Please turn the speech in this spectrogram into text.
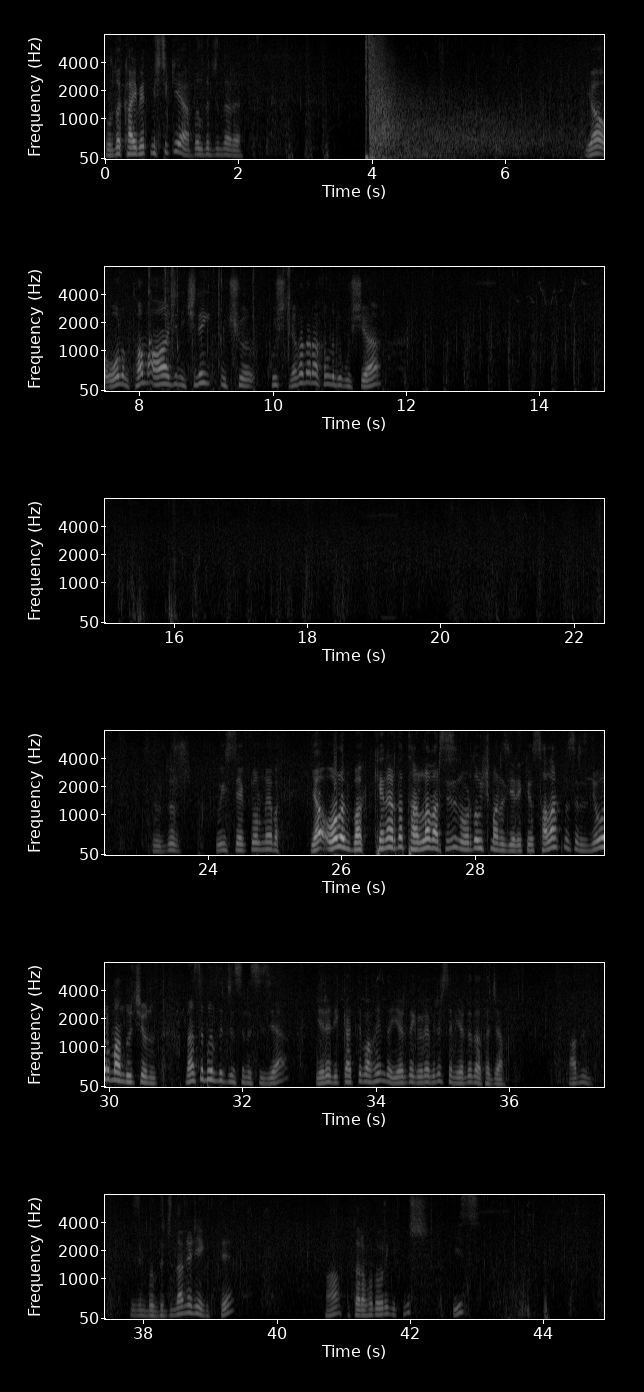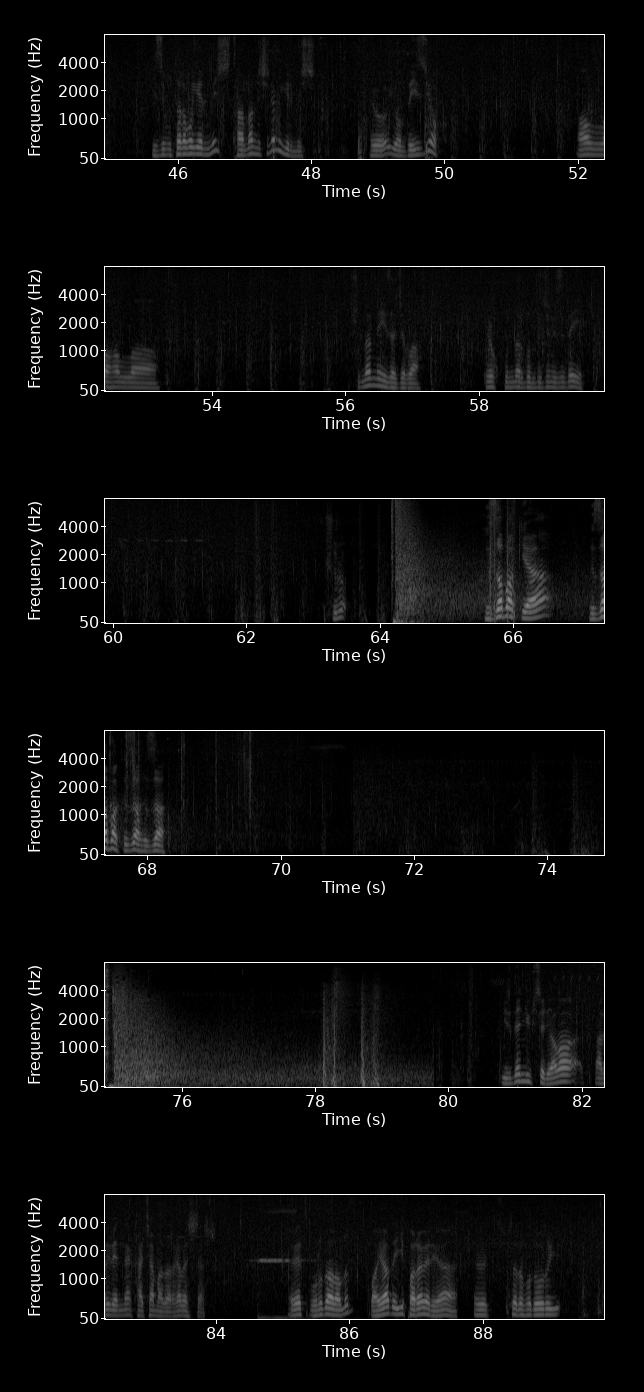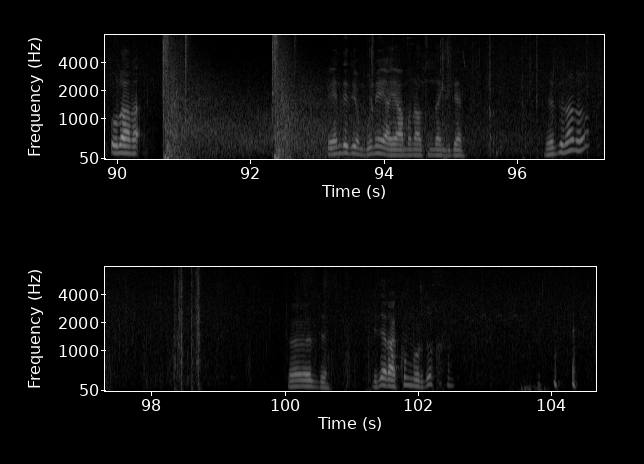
Burada kaybetmiştik ya bıldırcınları. Ya oğlum tam ağacın içine uçuyor. Kuş ne kadar akıllı bir kuş ya. Dur dur. Bu iş zevkli olmaya bak. Ya oğlum bak kenarda tarla var. Sizin orada uçmanız gerekiyor. Salak mısınız? Ne ormanda uçuyorsunuz? Nasıl bıldırcınsınız siz ya? Yere dikkatli bakayım da yerde görebilirsem yerde de atacağım. Abi bizim bıldırcınlar nereye gitti? Ha bu tarafa doğru gitmiş. İz. İzi bu tarafa gelmiş. Tarlanın içine mi girmiş? Yo yolda iz yok. Allah Allah. Şunlar neyiz acaba? Yok bunlar bıldırcın izi değil. Şunu Hıza bak ya. Hıza bak hıza hıza. Birden yükseliyor ama tabii benden kaçamaz arkadaşlar. Evet bunu da alalım. Bayağı da iyi para veriyor ha. Evet şu tarafa doğru Ulan Ben de diyorum bu ne ayağımın altından giden. Nerede lan o? Öldü. Bir de rakun vurduk.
